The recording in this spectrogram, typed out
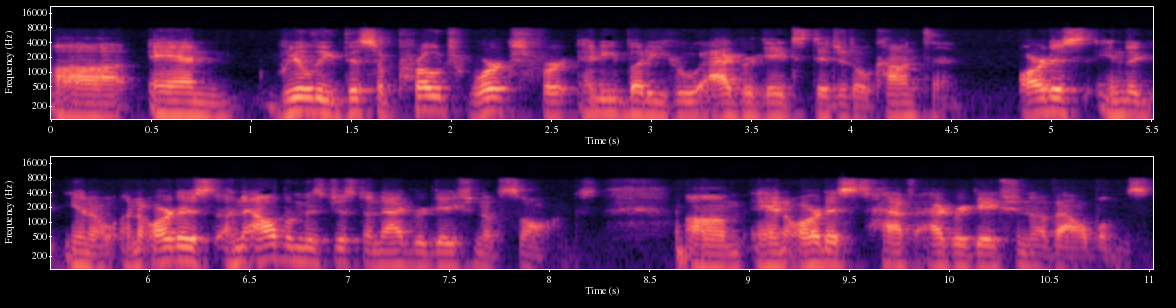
Uh, and really, this approach works for anybody who aggregates digital content artists in the you know an artist an album is just an aggregation of songs. Um, and artists have aggregation of albums.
